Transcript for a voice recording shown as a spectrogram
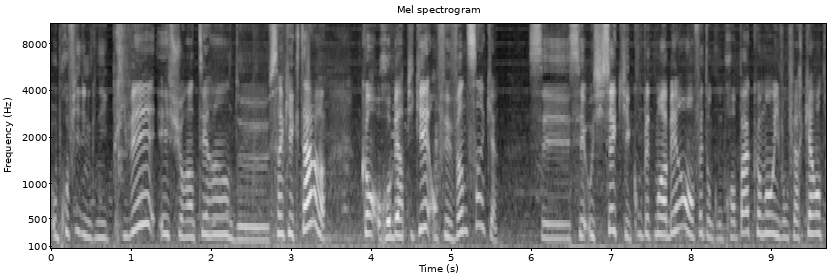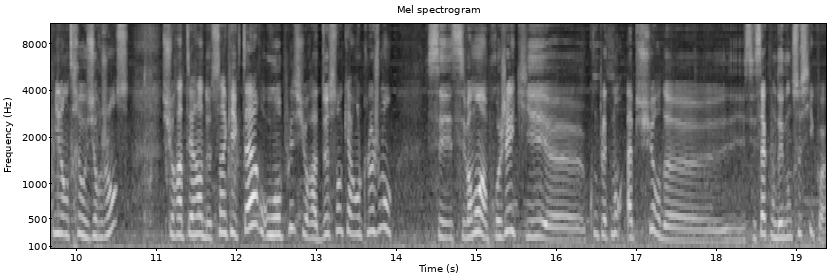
au profit d'une clinique privée et sur un terrain de 5 hectares quand Robert Piquet en fait 25 c'est aussi ça qui est complètement aberrant. En fait, on comprend pas comment ils vont faire 40 000 entrées aux urgences sur un terrain de 5 hectares où en plus il y aura 240 logements c'est vraiment un projet qui est euh, complètement absurde. c'est ça qu'on dénonce aussi. Quoi.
